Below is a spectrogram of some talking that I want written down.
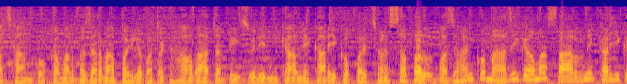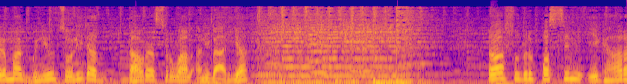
अछामको कमल बजारमा पहिलो पटक हावाबाट बिजुली निकाल्ने कार्यको परीक्षण सफल। बझाङको माझी गाउँमा सार्वजनिक कार्यक्रममा गुन्यू चोली र दाउरा सुरुवाल अनिवार्य। र सुदूरपश्चिम एघार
